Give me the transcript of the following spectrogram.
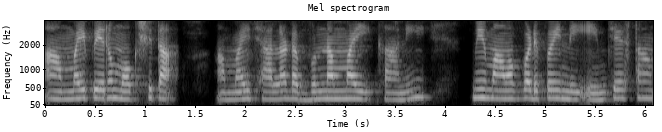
ఆ అమ్మాయి పేరు మోక్షిత. అమ్మాయి చాలా డబ్బున్న అమ్మాయి. కానీ మీ మామకు పడిపోయింది. ఏం చేస్తాం?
